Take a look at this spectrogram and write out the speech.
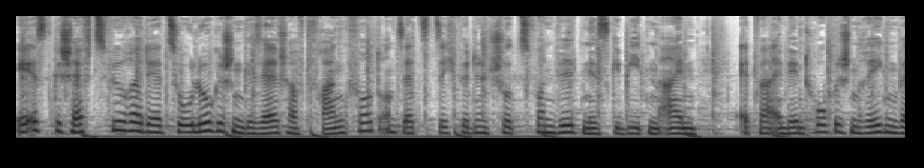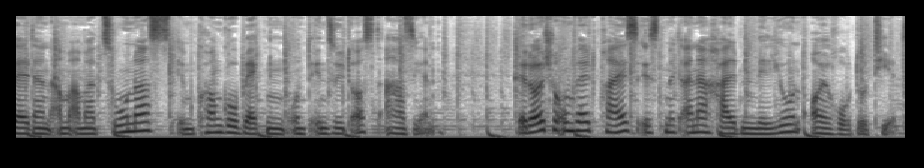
Er ist Geschäftsführer der Zoologischen Gesellschaft Frankfurt und setzt sich für den Schutz von Wildnisgebieten ein, etwa in den tropischen Regenwäldern am Amazonas, im Kongobecken und in Südostasien. Der Deutsche Umweltpreis ist mit einer halben Million Euro dotiert.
